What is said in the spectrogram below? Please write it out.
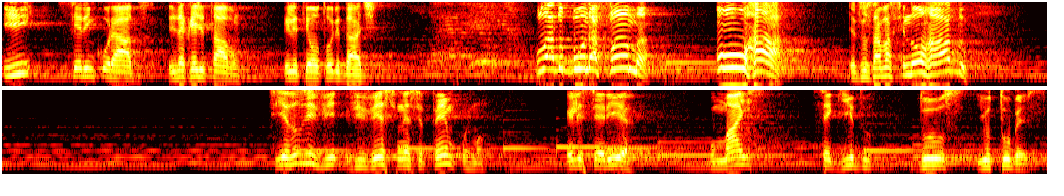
e serem curados. Eles acreditavam, ele tem autoridade. O lado bom da fama, honra. Jesus estava sendo honrado. Se Jesus vivesse nesse tempo, irmão, ele seria o mais seguido dos youtubers.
